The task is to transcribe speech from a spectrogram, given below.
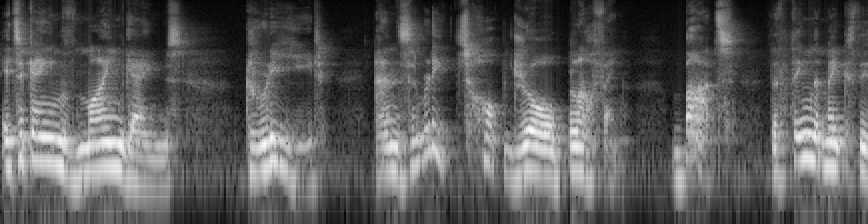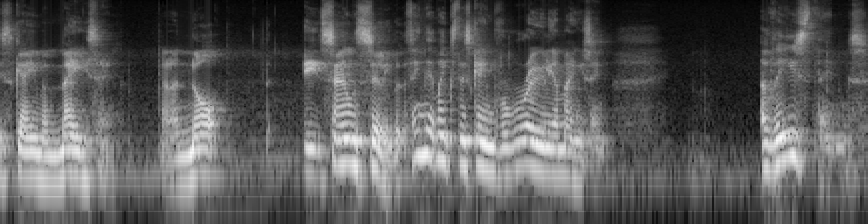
It's a game of mind games, greed, and some really top draw bluffing. But the thing that makes this game amazing, and I'm not, it sounds silly, but the thing that makes this game really amazing are these things.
